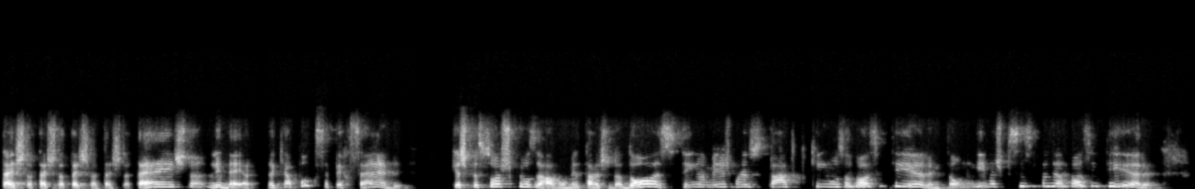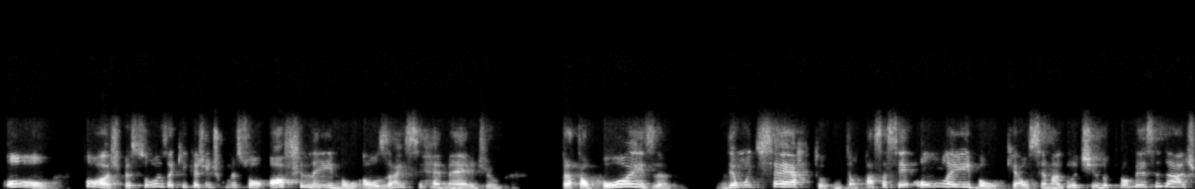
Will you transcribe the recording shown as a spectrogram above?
testa, testa, testa, testa, testa, libera. Daqui a pouco você percebe que as pessoas que usavam metade da dose têm o mesmo resultado que quem usa a dose inteira. Então, ninguém mais precisa fazer a dose inteira. Ou, pô, as pessoas aqui que a gente começou off-label a usar esse remédio para tal coisa, deu muito certo. Então, passa a ser on-label, que é o semaglutido para obesidade,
